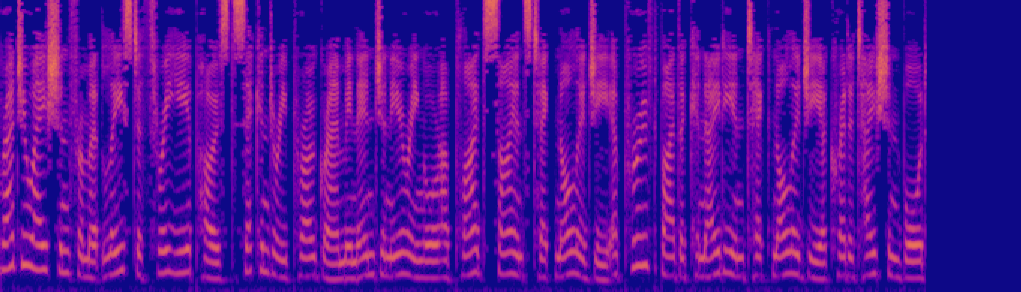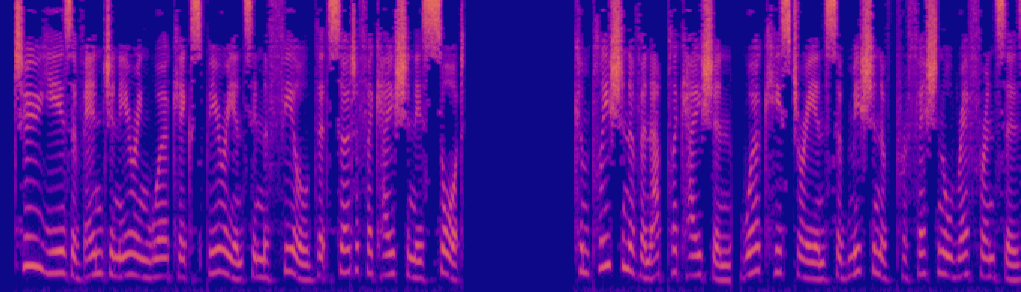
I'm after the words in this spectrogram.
Graduation from at least a three-year post-secondary program in engineering or applied science technology approved by the Canadian Technology Accreditation Board. Two years of engineering work experience in the field that certification is sought. Completion of an application, work history and submission of professional references.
